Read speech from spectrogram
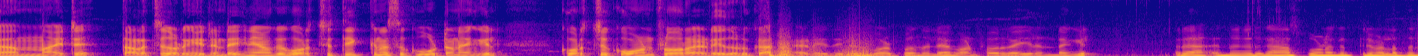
നന്നായിട്ട് തിളച്ച് തുടങ്ങിയിട്ടുണ്ട്. ഇനി നമുക്ക് കുറച്ച് തിക്നെസ് കൂട്ടണമെങ്കിൽ കുറച്ച് കോൺഫ്ലോർ ആഡ് ചെയ്ത് കൊടുക്കുക. ആഡ് ചെയ്തിട്ട് കുഴപ്പമൊന്നുമില്ല. കോൺഫ്ലോർ കയ്യിലുണ്ടെങ്കിൽ ഒരു ഒരു കാ സ്പൂണൊക്കെ ഇത്തിരി വെള്ളത്തിൽ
